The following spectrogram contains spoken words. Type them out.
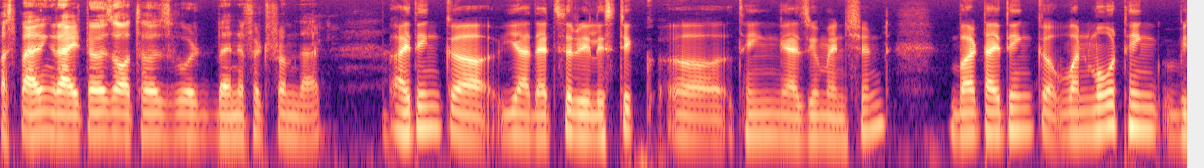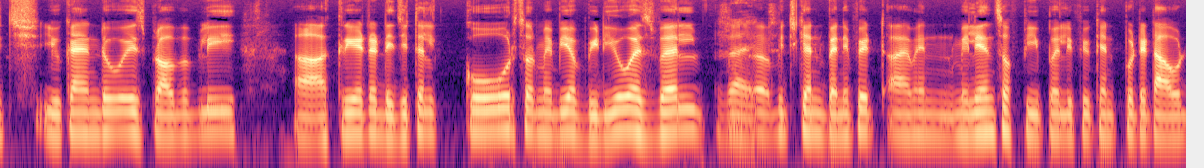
aspiring writers, authors would benefit from that. I think, uh, yeah, that's a realistic uh, thing as you mentioned. But I think uh, one more thing which you can do is probably uh, create a digital course or maybe a video as well, Right. uh, which can benefit, I mean, millions of people if you can put it out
